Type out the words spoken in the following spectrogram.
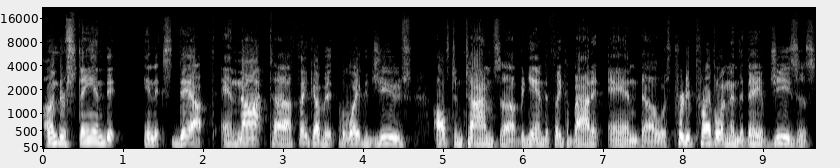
understand it in its depth and not uh, think of it the way the Jews oftentimes uh, began to think about it and uh, was pretty prevalent in the day of Jesus.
